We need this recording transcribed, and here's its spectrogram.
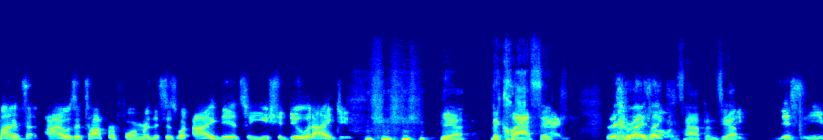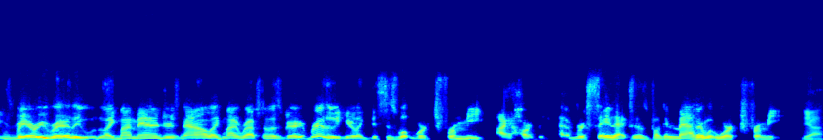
mindset. I was a top performer. This is what I did, so you should do what I do. yeah, the classic. Right, right? like always happens. Yeah. Like, this very rarely, like my managers now, like my reps know this. Very rarely we hear like this is what worked for me. I hardly ever say that because it doesn't fucking matter what worked for me. Yeah,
